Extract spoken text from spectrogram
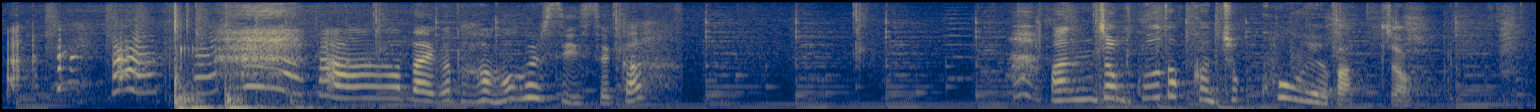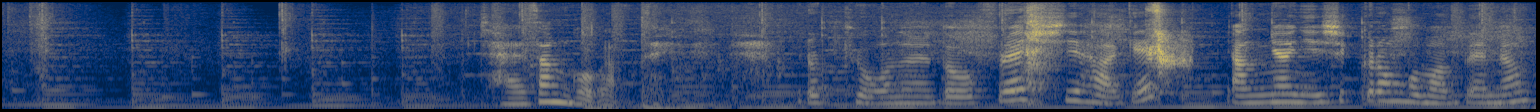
아, 나 이거 다 먹을 수 있을까? 완전 꾸덕한 초코우유 같죠? 잘 산 것 같아. 이렇게 오늘도 프레쉬하게 양념이 시끄러운 것만 빼면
